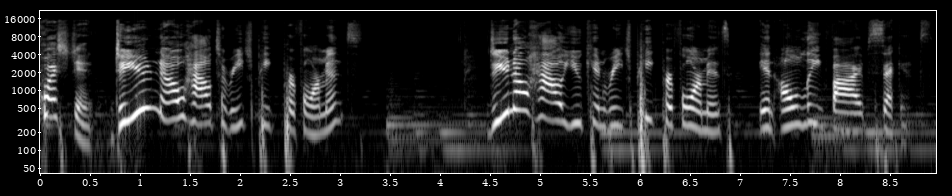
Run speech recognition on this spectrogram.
Question Do you know how to reach peak performance? Do you know how you can reach peak performance in only five seconds?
